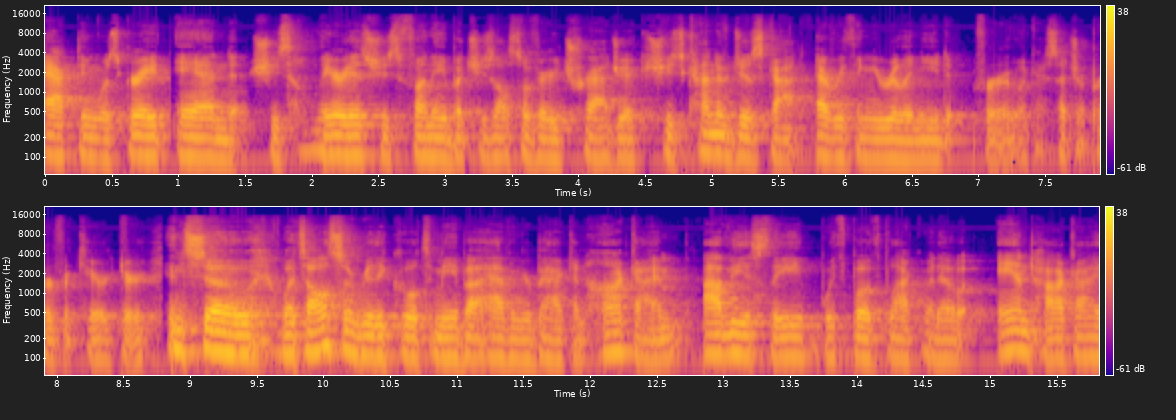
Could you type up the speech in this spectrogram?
acting was great and she's hilarious. She's funny, but she's also very tragic. She's kind of just got everything you really need for like a, such a perfect character. And so, what's also really cool to me about having her back in Hawkeye, obviously, with both Black Widow and Hawkeye,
